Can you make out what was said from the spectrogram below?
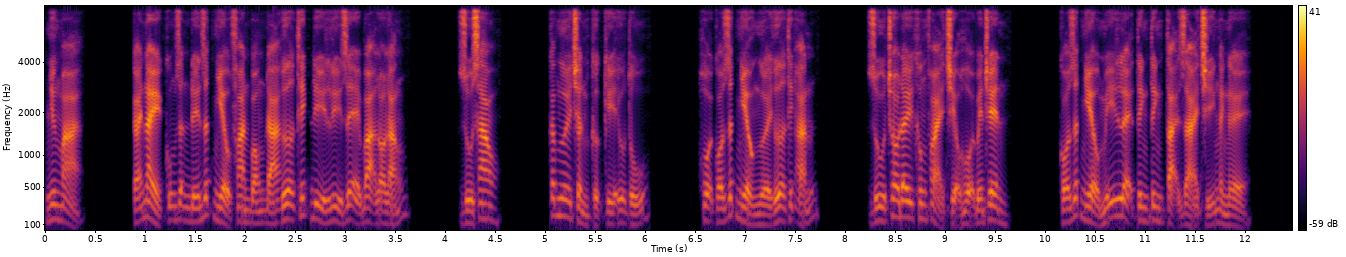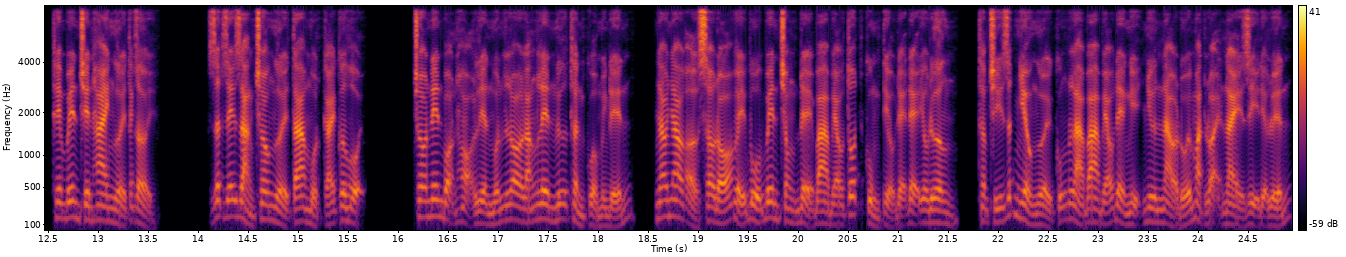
Nhưng mà, cái này cũng dẫn đến rất nhiều fan bóng đá ưa thích đi lì dễ bạ lo lắng. Dù sao, các ngươi trần cực kỳ ưu tú. Hội có rất nhiều người ưa thích hắn. Dù cho đây không phải triệu hội bên trên, có rất nhiều mỹ lệ tinh tinh tại giải trí ngành nghề. Thêm bên trên hai người tách rời. Rất dễ dàng cho người ta một cái cơ hội. Cho nên bọn họ liền muốn lo lắng lên nữ thần của mình đến, nhao nhao ở sau đó vẫy bù bên trong để ba béo tốt cùng tiểu đệ đệ yêu đương thậm chí rất nhiều người cũng là ba béo đề nghị như nào đối mặt loại này dị địa luyến.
